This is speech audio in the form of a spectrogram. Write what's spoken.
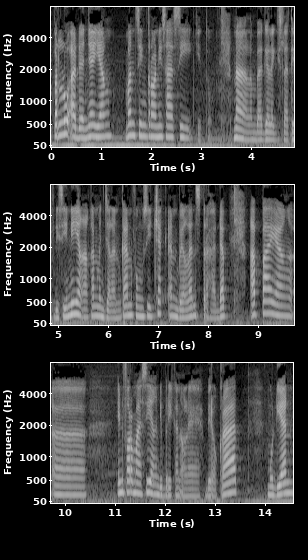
perlu adanya yang mensinkronisasi gitu. Nah, lembaga legislatif di sini yang akan menjalankan fungsi check and balance terhadap apa yang uh, informasi yang diberikan oleh birokrat, kemudian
